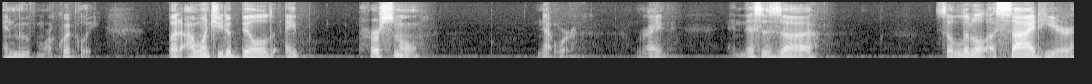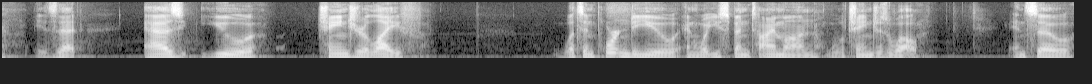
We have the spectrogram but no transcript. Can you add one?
and move more quickly. But I want you to build a personal network, right? And this is a it's a little aside here is that as you change your life, what's important to you and what you spend time on will change as well. And so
